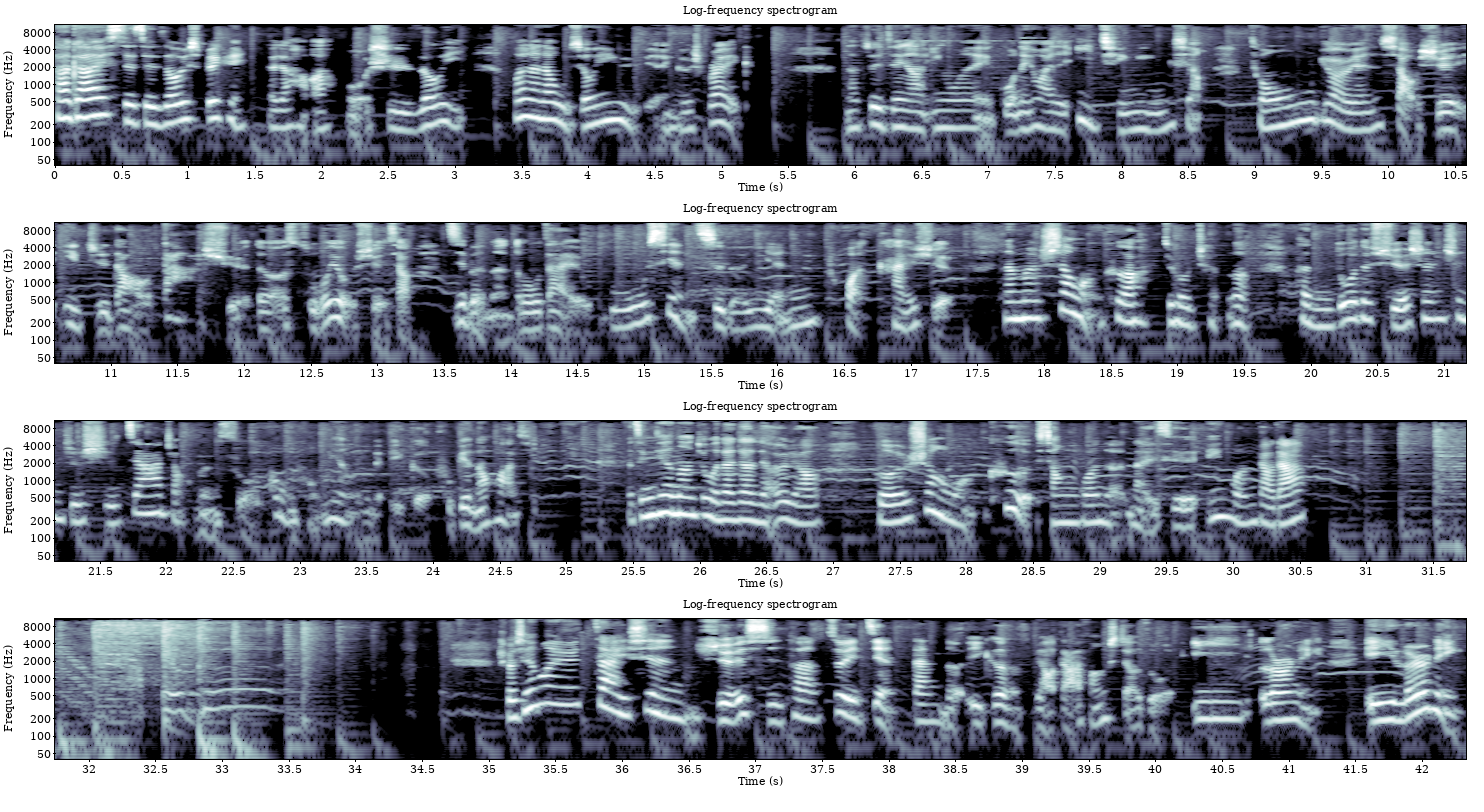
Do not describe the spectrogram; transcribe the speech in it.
Hi guys, this is Zoe speaking. 大家好啊，我是 Zoe，欢迎来到午休英语 English Break。那最近啊，因为国内外的疫情影响，从幼儿园、小学一直到大学的所有学校，基本呢都在无限次的延缓开学。那么上网课啊，就成了很多的学生甚至是家长们所共同面临的一个普遍的话题。今天呢，就和大家聊一聊和上网课相关的那一些英文表达。首先，关于在线学习，它最简单的一个表达方式叫做 e-learning。e-learning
